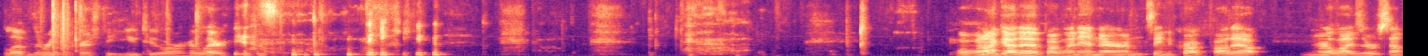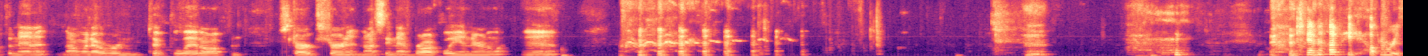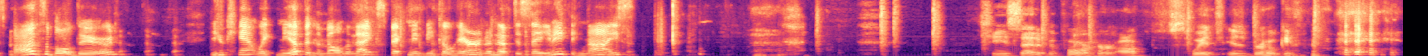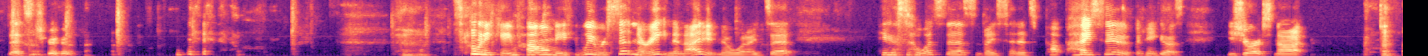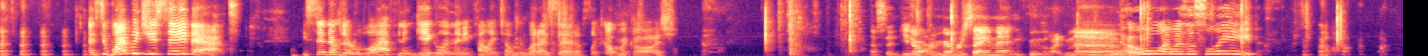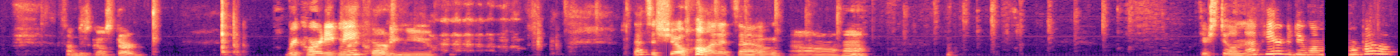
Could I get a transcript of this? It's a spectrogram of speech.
"Love the read, Christy. You two are hilarious." Thank you. Well, when I got up, I went in there and seen the crock pot out and realized there was something in it. And I went over and took the lid off and started stirring it. And I seen that broccoli in there and I'm like, yeah. Cannot be held responsible, dude. You can't wake me up in the middle of the night, expect me to be coherent enough to say anything nice. she said it before. Her off switch is broken. That's true. so when he came home, he, we were sitting there eating, and I didn't know what I'd said. He goes, "So what's this?" And I said, "It's pot pie soup." And he goes, "You sure it's not?" I said, "Why would you say that?" He's sitting over there laughing and giggling. Then he finally told me what I said. I was like, "Oh my gosh!" I said, You don't remember saying that? And he was like, No. No, I was asleep. I'm just gonna start Recording me? recording you. That's a show all on its own. Uh huh. There's still enough here to do one more bow.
